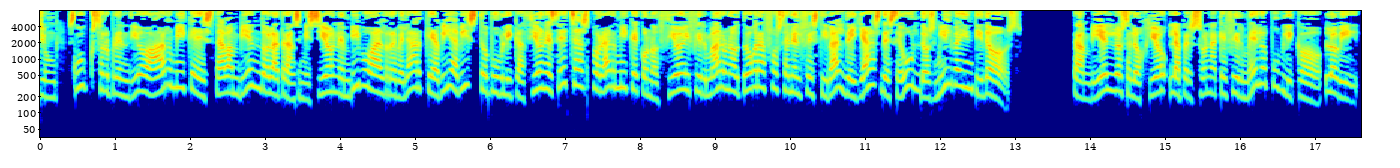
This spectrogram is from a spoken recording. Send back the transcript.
Jungkook sorprendió a ARMY que estaban viendo la transmisión en vivo al revelar que había visto publicaciones hechas por ARMY que conoció y firmaron autógrafos en el Festival de Jazz de Seúl 2022. También los elogió, la persona que firmé lo publicó, lo vi.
